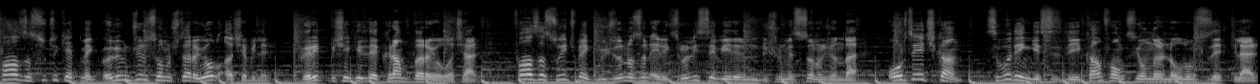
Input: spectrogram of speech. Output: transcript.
fazla su tüketmek ölümcül sonuçlara yol açabilir. Garip bir şekilde kramplara yol açar. Fazla su içmek vücudunuzun elektrolit seviyelerini düşürmesi sonucunda ortaya çıkan sıvı dengesizliği kan fonksiyonlarını olumsuz etkiler.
